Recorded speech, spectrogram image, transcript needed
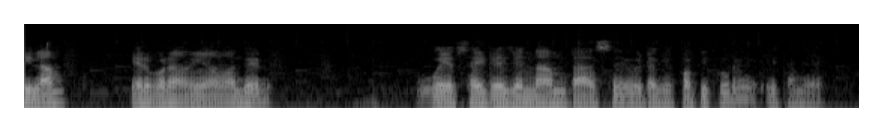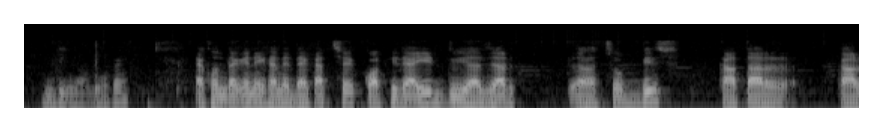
দিলাম। এরপরে আমি আমাদের ওয়েবসাইটের যে নামটা আছে, ওইটাকে কপি করে এখানে দিলাম ওকে এখন দেখেন এখানে দেখাচ্ছে কপিরাইট দুই হাজার চব্বিশ, কাতার, কার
